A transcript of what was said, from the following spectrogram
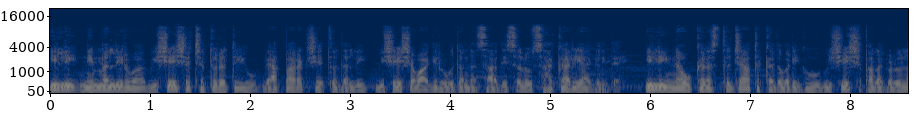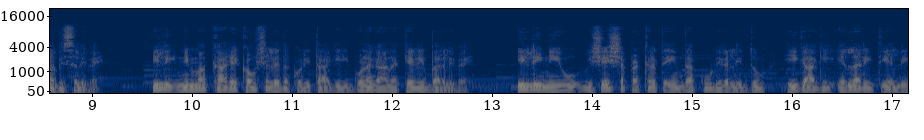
ಇಲ್ಲಿ ನಿಮ್ಮಲ್ಲಿರುವ ವಿಶೇಷ ಚತುರತೆಯು ವ್ಯಾಪಾರ ಕ್ಷೇತ್ರದಲ್ಲಿ ವಿಶೇಷವಾಗಿರುವುದನ್ನು ಸಾಧಿಸಲು ಸಹಕಾರಿಯಾಗಲಿದೆ. ಇಲ್ಲಿ ನೌಕರಸ್ಥ ಜಾತಕದವರಿಗೂ ವಿಶೇಷ ಫಲಗಳು ಲಭಿಸಲಿವೆ. ಇಲ್ಲಿ ನಿಮ್ಮ ಕಾರ್ಯಕೌಶಲ್ಯದ ಕುರಿತಾಗಿ ಗುಣಗಾನ ಕೇಳಿ ಬರಲಿವೆ. ಇಲ್ಲಿ ನೀವು ವಿಶೇಷ ಪ್ರಕೃತಿಯಿಂದ ಕೂಡಿರಲಿದ್ದು, ಹೀಗಾಗಿ ಎಲ್ಲ ರೀತಿಯಲ್ಲಿ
